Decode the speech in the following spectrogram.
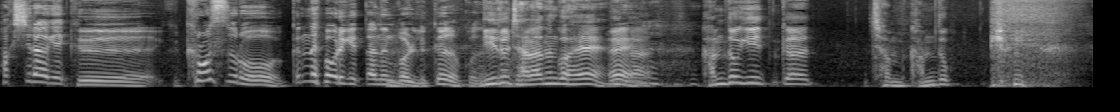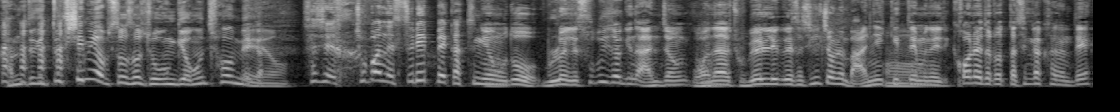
확실하게 그, 그 크로스로 끝내버리겠다는 걸 느껴졌거든요. 니들 잘하는 거 해. 네. 그러니까 감독이 그러니까 참 감독 감독이 뚝심이 없어서 좋은 경우는 처음이에요. 사실 초반에 3백 같은 경우도 물론 이제 수비적인 안정 워낙 조별리그에서 실점을 많이 했기 어. 때문에 꺼내 들었다 생각하는데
